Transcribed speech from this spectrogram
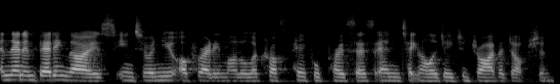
and then embedding those into a new operating model across people, process, and technology to drive adoption.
